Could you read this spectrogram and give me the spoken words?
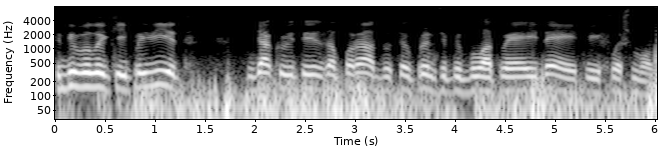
тобі великий привіт. Дякую тобі за пораду. Це, в принципі, була твоя ідея і твій флешмоб.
